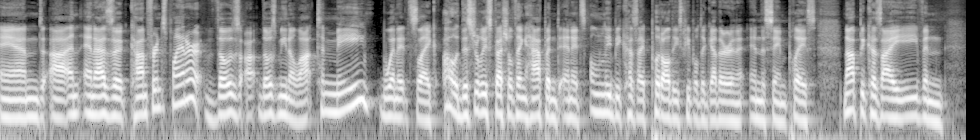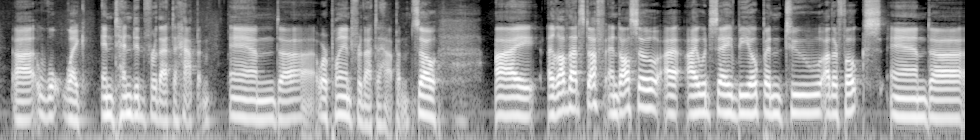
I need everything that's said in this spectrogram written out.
And uh, and and as a conference planner, those are, those mean a lot to me when it's like, oh, this really special thing happened, and it's only because I put all these people together in in the same place, not because I even uh, w- like intended for that to happen and uh, or planned for that to happen. So. I I love that stuff, and also I, I would say be open to other folks, and uh,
